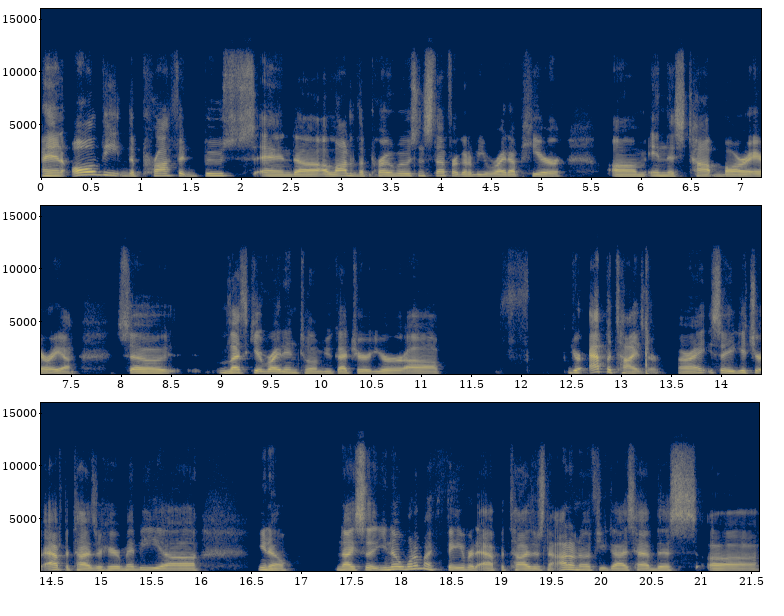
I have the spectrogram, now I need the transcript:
and all the the profit boosts and uh, a lot of the promos and stuff are going to be right up here um, in this top bar area so let's get right into them. You got your your uh your appetizer. All right. So you get your appetizer here. Maybe uh, you know, nice. Uh, you know, one of my favorite appetizers. Now I don't know if you guys have this uh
